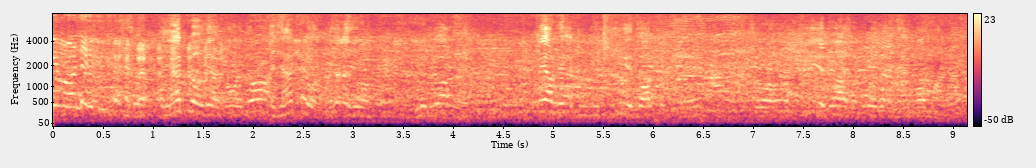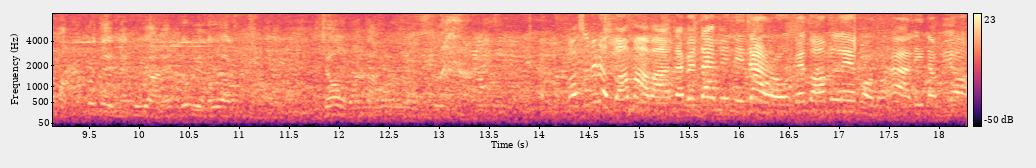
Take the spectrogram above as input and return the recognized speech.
တယ်အဲ့ဒီမနေအရင်ပြောကြတယ်ကောင်းတယ်တော့အရင်ပြောတယ်ဘာလဲဆိုတော့ဘယ်လိုပြောမလဲတယောက်တည်းအတူတူခီးတွေသွားဖြစ်တယ်ဆိုတော့ခီးတွေသွားဆိုပြောကြအရင်ကောင်းပါလားအမကိုယ်တိုင်နဲ့တွေ့ရတယ်လုပ်ရလုပ်ရတယ်အကြောင်းဝမ်းသာတယ်ဘောစပြီးတော့သွားမှာပါဒါပေမဲ့တိုင်မင်နေကြတော့ဘယ်သွားမလဲပေါ့နော်အဲ့ဒါလေးတော့ပြီးတော့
